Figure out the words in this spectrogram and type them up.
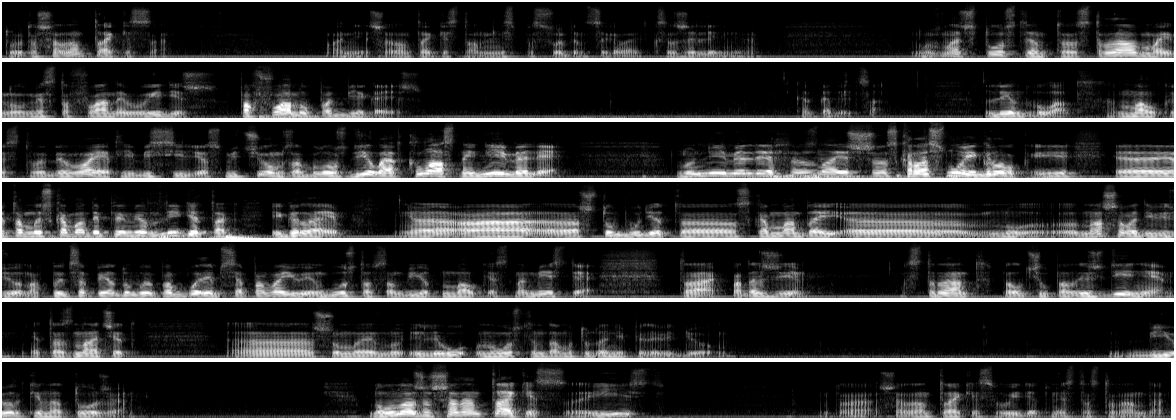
то это Шарантакиса. А нет, Шарантакис там не способен сыграть, к сожалению. Ну, значит, Остленд с травмой, ну, вместо фаны выйдешь, по фану побегаешь. Как говорится. Линдблад. Малквист выбивает Ебесилья с мячом. Заблос делает классный Нимели. Ну, Нимели, знаешь, скоростной игрок. И э, это мы с командой премьер-лиги так играем. Э, а, а что будет э, с командой э, ну, нашего дивизиона? В принципе, я думаю, поборемся, повоюем. Густавсон бьет Малквист на месте. Так, подожди. Странт получил повреждение. Это значит что мы, ну, или ну, Остенда мы туда не переведем. Бьоркина тоже. Но у нас же Шарантакис есть. Да, Шарантакис выйдет вместо Странда.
